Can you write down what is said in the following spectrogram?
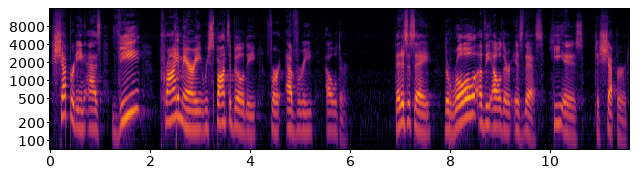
shepherding as the primary responsibility for every elder. That is to say, the role of the elder is this he is to shepherd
